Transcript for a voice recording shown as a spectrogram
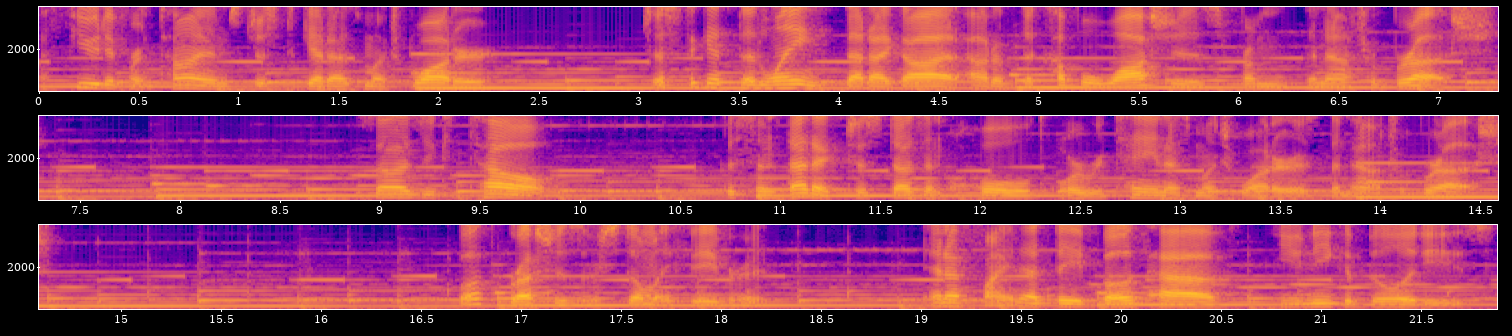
a few different times just to get as much water, just to get the length that I got out of the couple washes from the natural brush. So as you can tell, the synthetic just doesn't hold or retain as much water as the natural brush. Both brushes are still my favorite, and I find that they both have unique abilities.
